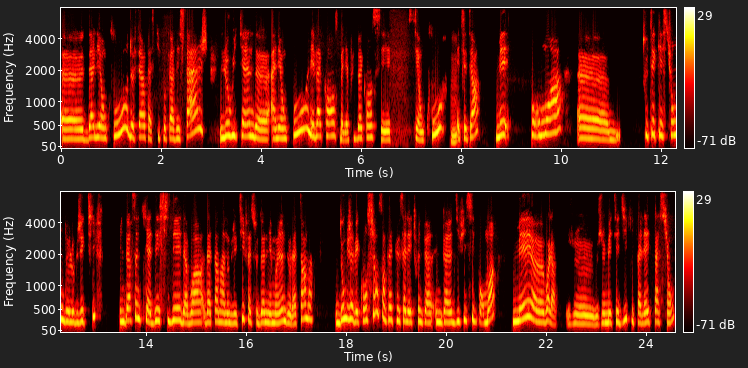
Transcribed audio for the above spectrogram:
d'aller en cours, de faire parce qu'il faut faire des stages, le week-end aller en cours, les vacances, bah, il y a plus de vacances, c'est c'est en cours, mmh. etc. Mais pour moi, tout est question de l'objectif une personne qui a décidé d'avoir d'atteindre un objectif, elle se donne les moyens de l'atteindre. Donc j'avais conscience en fait que ça allait être une, période difficile pour moi, mais euh, voilà, je, je m'étais dit qu'il fallait être patient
